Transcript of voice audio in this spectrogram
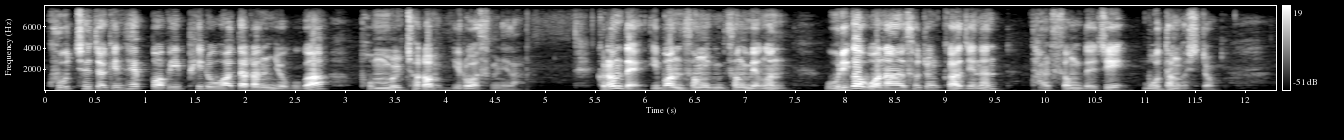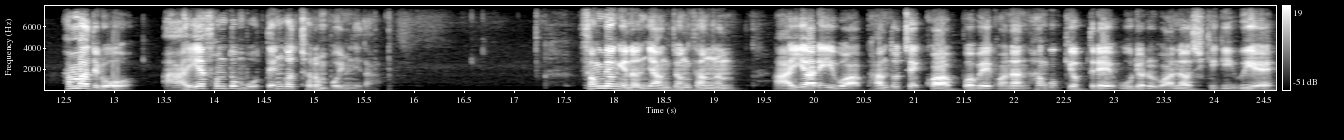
구체적인 해법이 필요하다는 요구가 본물처럼 이루었습니다. 그런데 이번 성, 성명은 우리가 원하는 수준까지는 달성되지 못한 것이죠. 한마디로 아예 손도 못 댄 것처럼 보입니다. 성명에는 양 정상은 IRA와 반도체 과학법에 관한 한국 기업들의 우려를 완화시키기 위해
